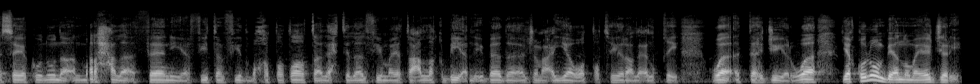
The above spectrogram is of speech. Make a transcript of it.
سيكونون المرحلة الثانية في تنفيذ مخططات الاحتلال فيما يتعلق بالإبادة الجماعية والتطهير العلقي والتهجير ويقولون بأن ما يجري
